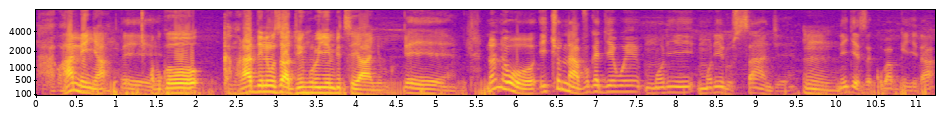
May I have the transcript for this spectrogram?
ntabwo hamenya Eh. ubwo kamarade ni we uzaduha inkuru yimbitse ya nyuma. Eh, noneho icyo navuga jyewe muri muri rusange Mm. nigeze kubabwira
